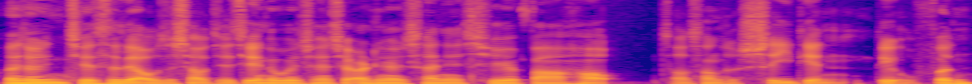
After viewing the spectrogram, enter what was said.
欢迎收听杰私聊，我是小杰。今天的凌晨是二零二三年七月八号早上的十一点六分。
